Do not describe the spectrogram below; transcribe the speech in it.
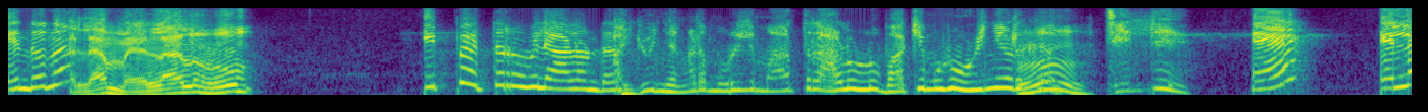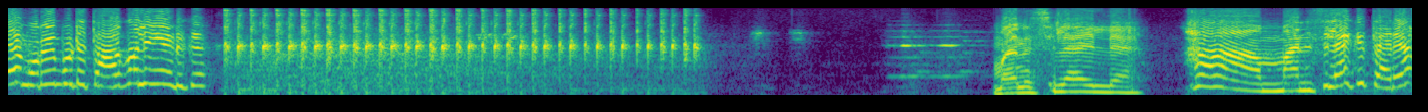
എന്തോന്ന്? അല്ല മേളാണ് റൂം. ഇപ്പൊ എത്ര റൂമിൽ ആളുണ്ട്? അയ്യോ ഞങ്ങളുടെ മുറിയിൽ മാത്രമേ ആളുള്ളൂ. ബാക്കി മുഴുവൻ ഒഴിഞ്ഞു കിടക്കുക ഉം. ചെല്ല്. ഏ? എല്ലാ മുറിയും പോട്ട് താക്കോലിങ് എടുക്ക. മനസ്സിലായില്ല? ഹാ മനസ്സിലാക്കി തരാ.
